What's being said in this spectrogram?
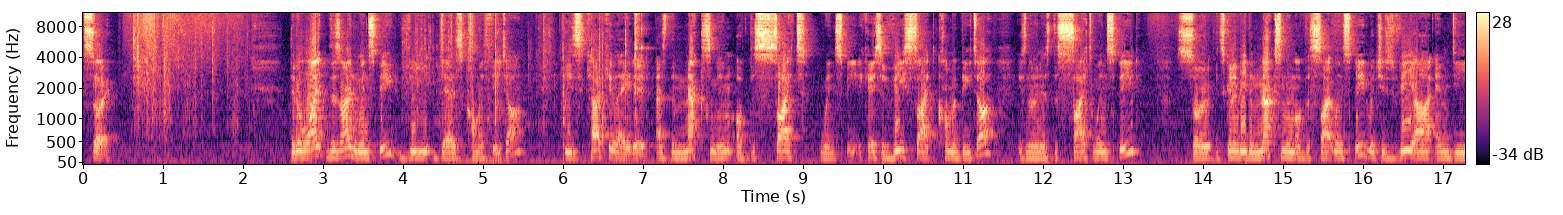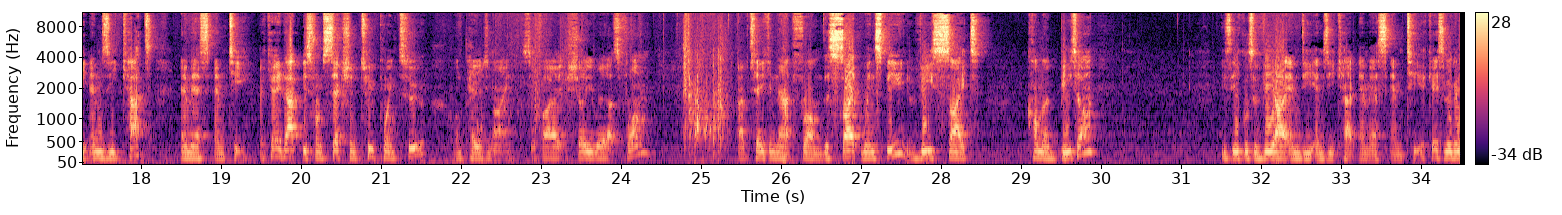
So the design wind speed, V des comma theta, is calculated as the maximum of the site wind speed. Okay, so V site comma beta is known as the site wind speed. So it's going to be the maximum of the site wind speed, which is VR, MD, MZ, CAT, MS, MT. Okay, that is from section 2.2 on page 9. So if I show you where that's from, I've taken that from the site wind speed, V site, comma beta, is equal to VR, MD, MZ, CAT, MS, MT. Okay, so we're going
